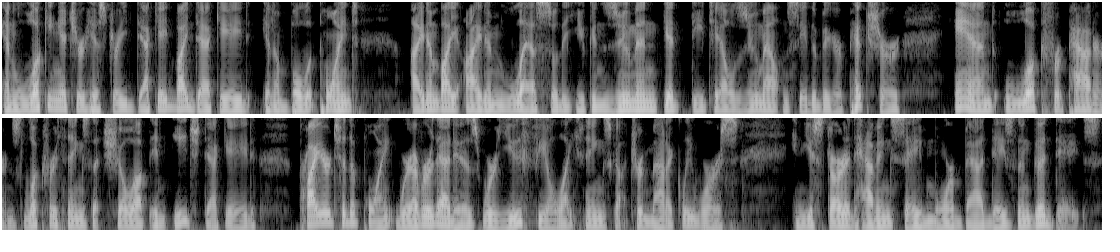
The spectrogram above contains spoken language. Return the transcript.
and looking at your history decade by decade in a bullet point, item by item list so that you can zoom in, get details, zoom out, and see the bigger picture and look for patterns, look for things that show up in each decade prior to the point, wherever that is, where you feel like things got dramatically worse and you started having, say, more bad days than good days.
